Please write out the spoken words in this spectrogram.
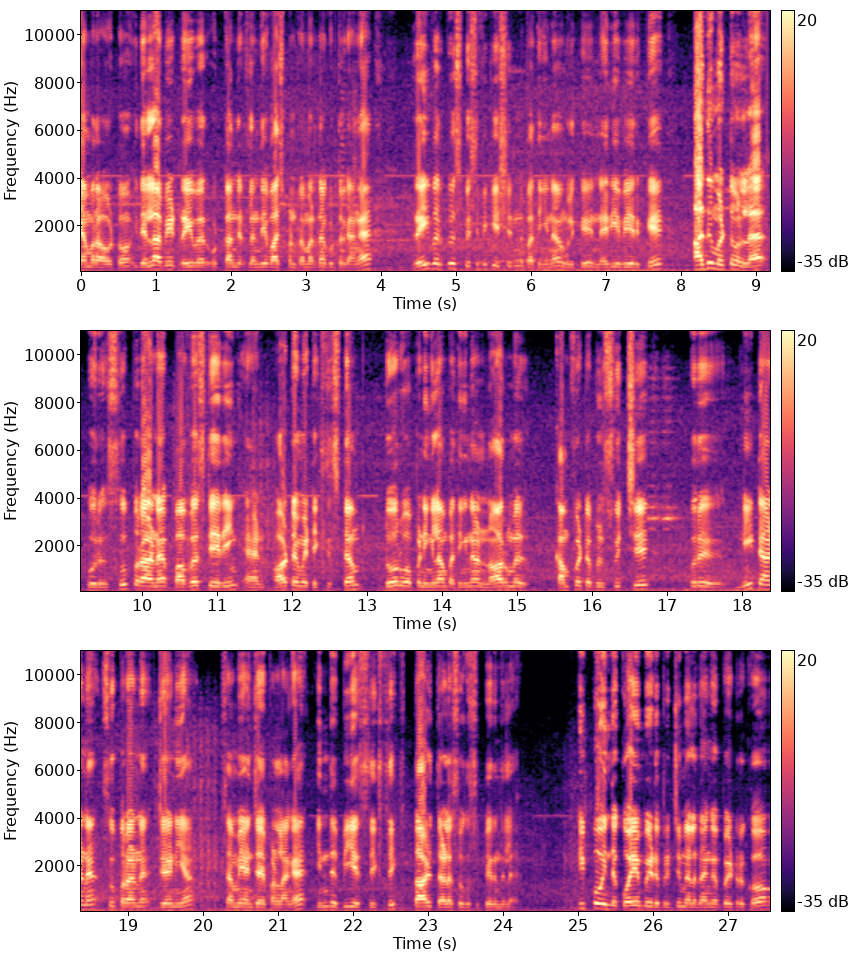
கேமரா ஆகட்டும் இது எல்லாமே டிரைவர் உட்கார்ந்த இடத்துலேருந்தே வாட்ச் பண்ணுற மாதிரி தான் கொடுத்துருக்காங்க. டிரைவருக்கு ஸ்பெசிஃபிகேஷன் பார்த்தீங்கன்னா உங்களுக்கு நிறையவே இருக்குது அது மட்டும் இல்லை ஒரு சூப்பரான power steering and automatic system door ஓப்பனிங்லாம் பார்த்தீங்கன்னா நார்மல் கம்ஃபர்டபுள் ஸ்விட்சு ஒரு நீட்டான சூப்பரான ஜேர்னியாக செம்மையாக என்ஜாய் பண்ணலாங்க. இந்த பிஎஸ் சிக்ஸ் சிக்ஸ் தாழ்த்தள சொகுசு பேருந்தில். இப்போது இந்த கோயம்பேடு பிரிட்ஜு மேலே தாங்க போயிட்டுருக்கோம்.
